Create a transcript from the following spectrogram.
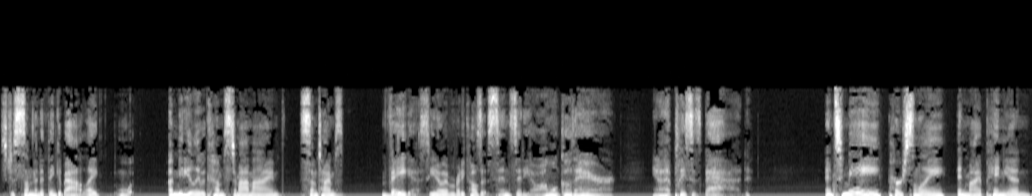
It's just something to think about. Like, immediately what comes to my mind, sometimes Vegas, you know, everybody calls it Sin City. Oh, I won't go there. You know, that place is bad. And to me, personally, in my opinion,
